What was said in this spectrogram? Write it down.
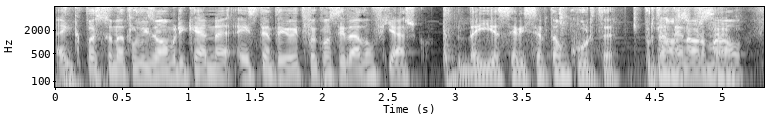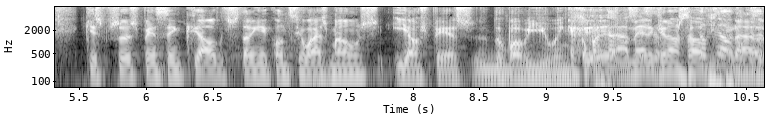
em que passou na televisão americana, em 78, foi considerado um fiasco. Daí a série ser tão curta. Portanto, Nossa, é normal que as pessoas pensem que algo estranho aconteceu às mãos e aos pés do Bobby Ewing. acaso, a América não estava preparada.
